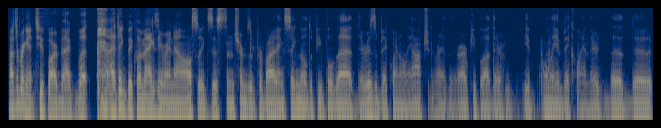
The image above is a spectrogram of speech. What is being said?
not to bring it too far back, but I think Bitcoin Magazine right now also exists in terms of providing signal to people that there is a Bitcoin only option, right? That there are people out there who believe only in Bitcoin. There, the the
